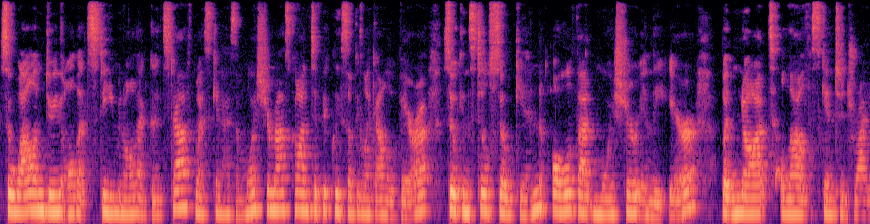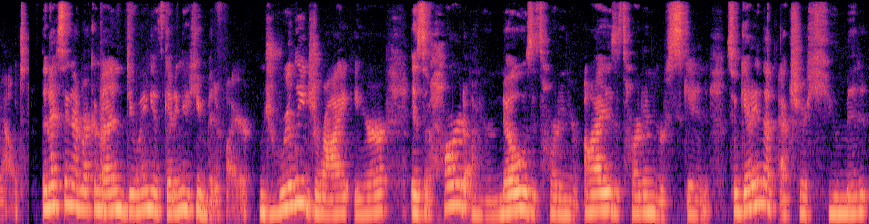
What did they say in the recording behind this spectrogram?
So while I'm doing all that steam and all that good stuff, my skin has a moisture mask on, typically something like aloe vera, so it can still soak in all of that moisture in the air, but not allow the skin to dry out. The next thing I'd recommend doing is getting a humidifier. Really dry air is hard on your nose, it's hard on your eyes, it's hard on your skin. So getting that extra humid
